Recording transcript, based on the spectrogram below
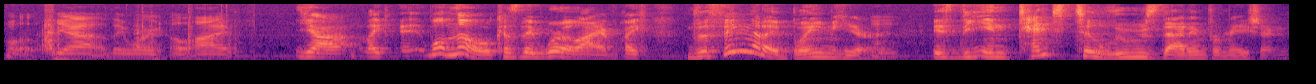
Well, yeah, they weren't alive. Yeah, like eh, well no, cuz they were alive. Like the thing that I blame here Mm. is the intent to lose that information.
